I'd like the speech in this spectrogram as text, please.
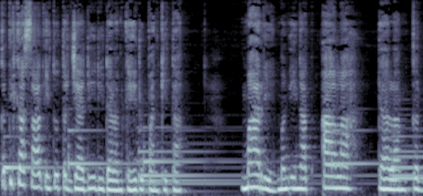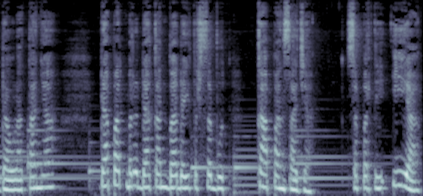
Ketika saat itu terjadi di dalam kehidupan kita, mari mengingat Allah dalam kedaulatannya dapat meredakan badai tersebut kapan saja, seperti ia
